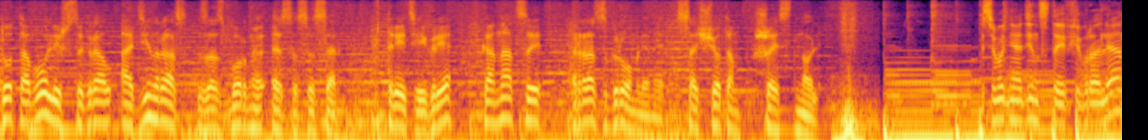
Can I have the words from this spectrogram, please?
до того лишь сыграл один раз за сборную СССР. В третьей игре канадцы разгромлены со счетом 6-0. Сегодня 11 февраля,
